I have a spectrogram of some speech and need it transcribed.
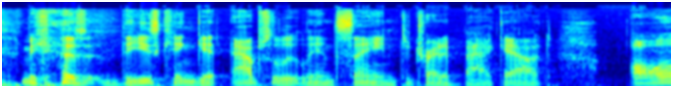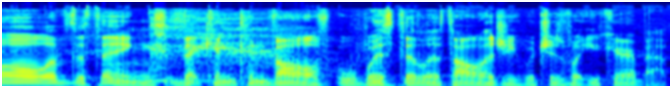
because these can get absolutely insane to try to back out all of the things that can convolve with the lithology, which is what you care about.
